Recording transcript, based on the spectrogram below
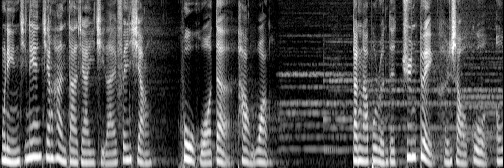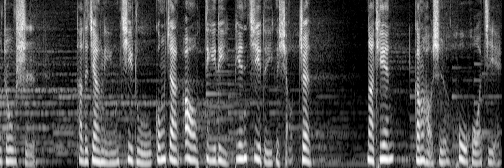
木林今天将和大家一起来分享复活的盼望。当拿破仑的军队横扫过欧洲时，他的将领企图攻占奥地利边界的一个小镇。那天刚好是复活节，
